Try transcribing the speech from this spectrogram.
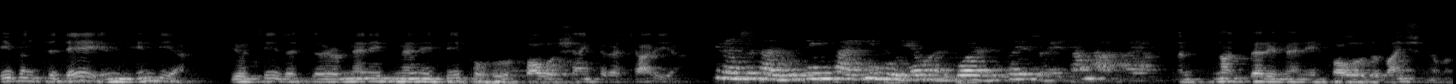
Even today in India, you'll see that there are many, many people who follow Shankaracharya. 即便是在如今，在印度也有很多人追随香卡查雅， And not very many follow the Vaishnava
